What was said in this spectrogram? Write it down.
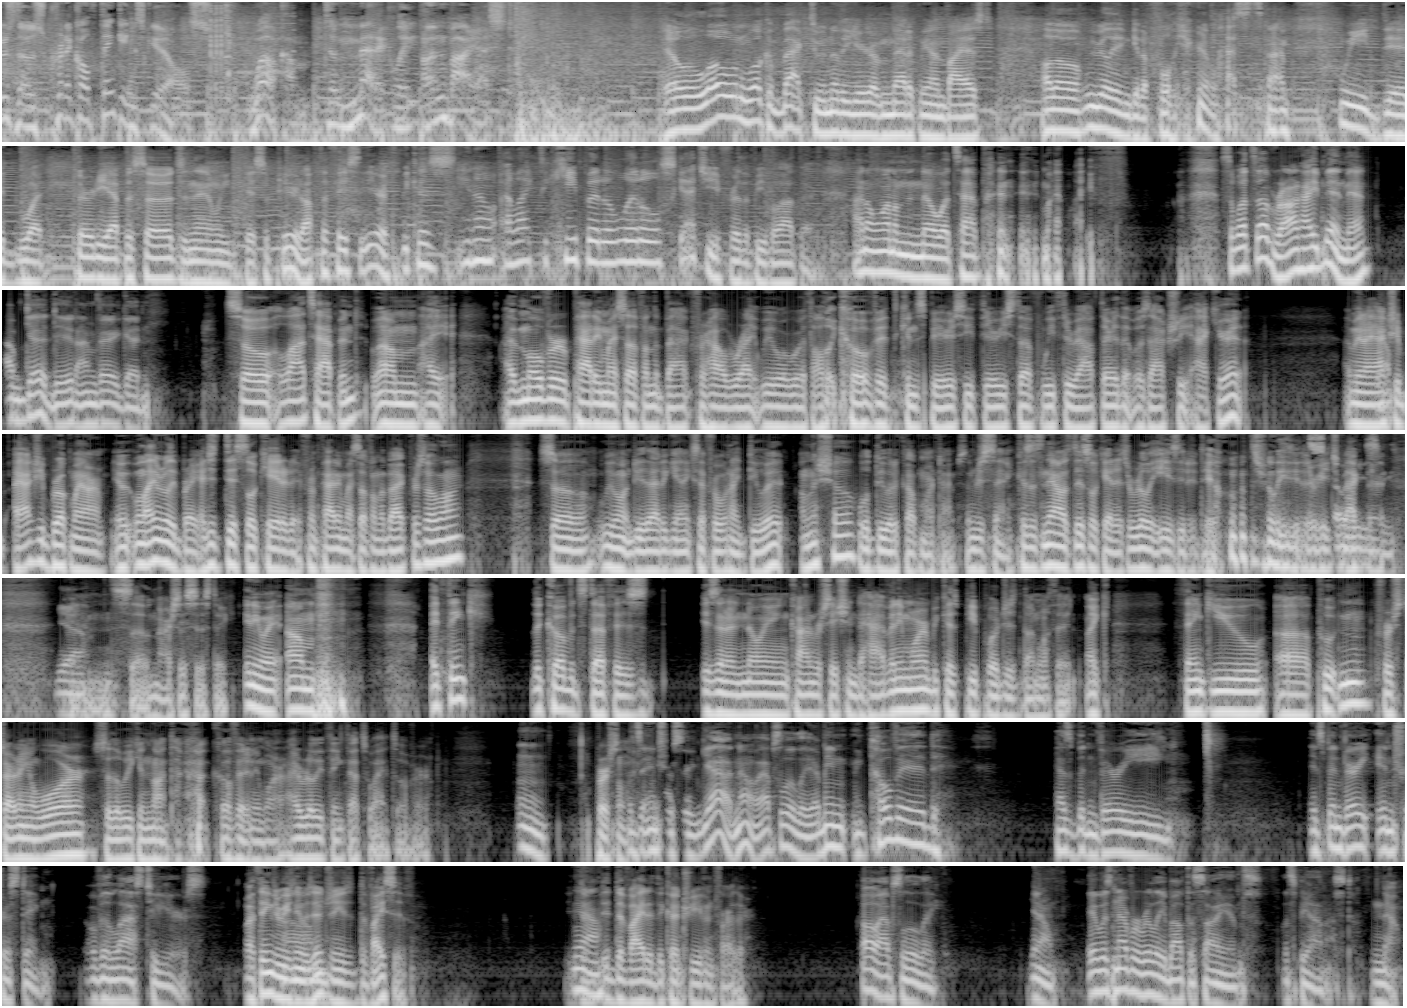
use those critical thinking skills. Welcome to Medically Unbiased. Hello and welcome back to another year of Medically Unbiased. Although we really didn't get a full year last time. We did, what, 30 episodes and then we disappeared off the face of the earth because, you know, I like to keep it a little sketchy for the people out there. I don't want them to know what's happening in my life. So what's up, Ron? How you been, man? I'm good, dude. I'm very good. So a lot's happened. Um, I I'm over patting myself on the back for how right we were with all the COVID conspiracy theory stuff we threw out there that was actually accurate. I mean, I yep. actually I actually broke my arm. It, well, I didn't really break. I just dislocated it from patting myself on the back for so long. So we won't do that again, except for when I do it on the show. We'll do it a couple more times. I'm just saying because it's now it's dislocated. It's really easy to do. it's really easy to reach so back easy. there. Yeah, um, so narcissistic. Anyway, um, I think the COVID stuff is is an annoying conversation to have anymore because people are just done with it. Like, thank you, uh, Putin, for starting a war so that we can not talk about COVID anymore. I really think that's why it's over. Mm. Personally, it's interesting. Yeah, no, absolutely. I mean, COVID has been very. It's been very interesting over the last two years. I think the reason um, it was um, interesting is divisive. It yeah, it divided the country even farther. Oh, absolutely. You know, it was never really about the science. Let's be honest. No.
